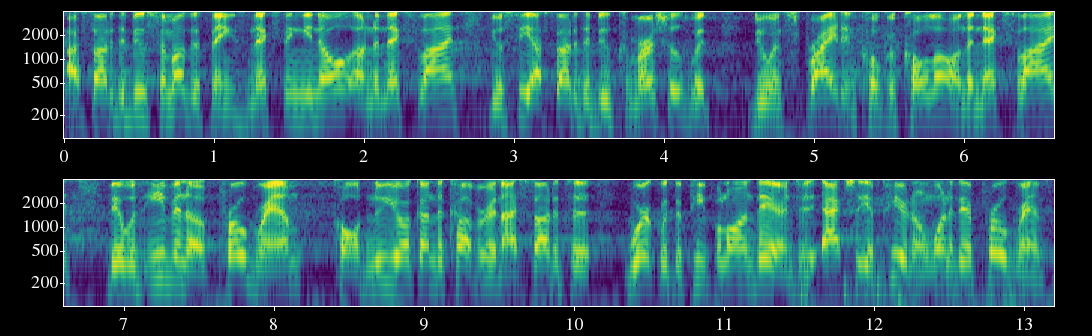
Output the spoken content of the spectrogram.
I started to do some other things. Next thing you know, on the next slide, you'll see I started to do commercials with doing Sprite and Coca Cola. On the next slide, there was even a program called New York Undercover, and I started to work with the people on there and to actually appear on one of their programs.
